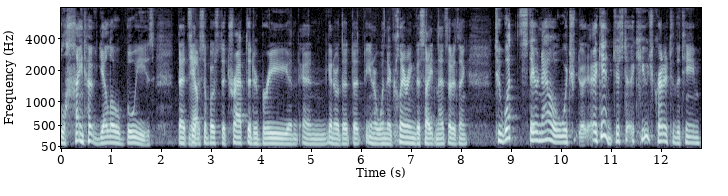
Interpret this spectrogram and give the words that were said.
line of yellow buoys that's yep. you know supposed to trap the debris and and you know that that you know when they're clearing the site and that sort of thing to what's there now which again just a huge credit to the team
